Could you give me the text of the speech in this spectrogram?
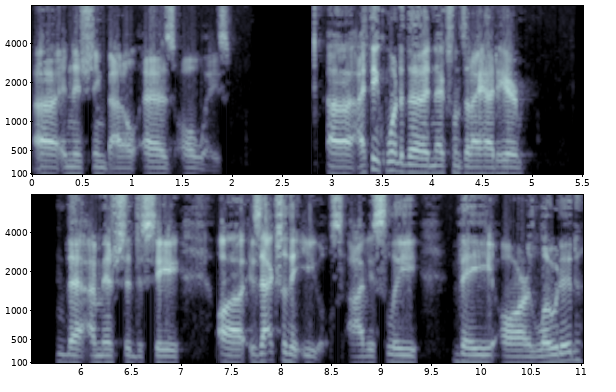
uh, an interesting battle as always. Uh, I think one of the next ones that I had here that I'm interested to see uh, is actually the Eagles. Obviously, they are loaded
